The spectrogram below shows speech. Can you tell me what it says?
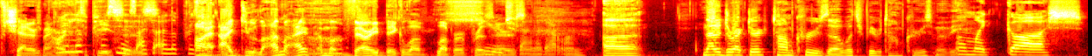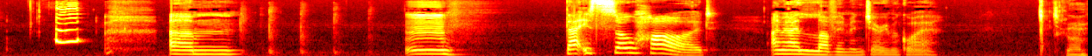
shatters my heart into pieces. I I love Oh, Prisoners. I, I do. Love, I'm I, I'm a very big love, lover of prisoners. Huge fan of that one. Not a director. Tom Cruise though. What's your favorite Tom Cruise movie? Oh my gosh. Um. mm, that is so hard. I mean, I love him and Jerry Maguire. Let's go on.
